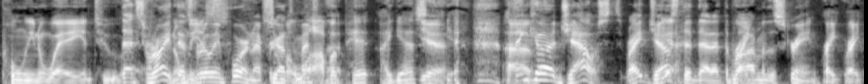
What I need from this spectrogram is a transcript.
pulling away into That's I right. That's really important. I forgot to a mention lava that. pit i guess Yeah. I think uh, Joust, right? Joust Um, yeah. did that at the Right. bottom of the screen. Right, right.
